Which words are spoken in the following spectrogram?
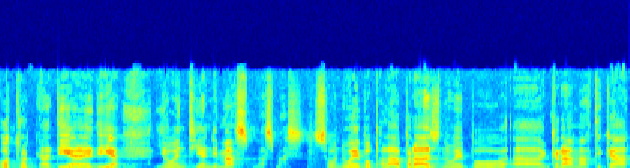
otro día a día yo entiendo más, más, más. Son nuevas palabras, nueva uh, gramática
